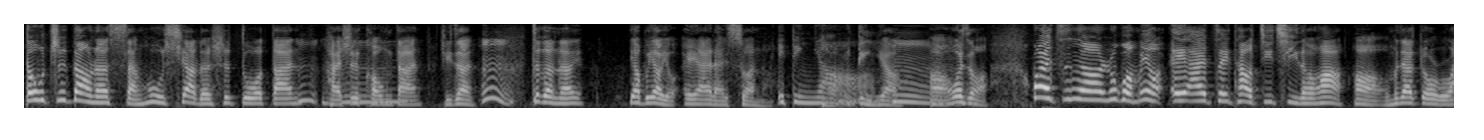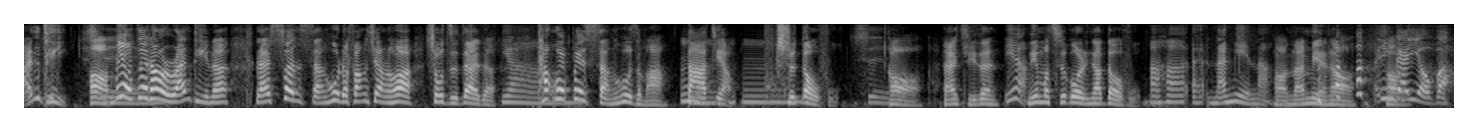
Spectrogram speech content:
都知道呢？散户下的是多单还是空单？奇珍，嗯，这个呢，要不要有 AI 来算呢、一定要，啊，一定要。啊、嗯为什么？外资呢？如果没有 AI 这套机器的话，啊，我们叫做软体。啊，没有这套软体呢，来算散户的方向的话，说实在的，呀。它会被散户怎么啊？嗯搭酱、嗯。吃豆腐是哦。来，奇正 Yeah 你有没有吃过人家豆腐？啊哈，呃，难免呐，好，难免 哦，应该有吧？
